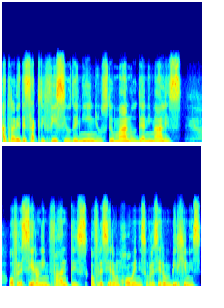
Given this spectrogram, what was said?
a través de sacrificios de niños, de humanos, de animales. Ofrecieron infantes, ofrecieron jóvenes, ofrecieron vírgenes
